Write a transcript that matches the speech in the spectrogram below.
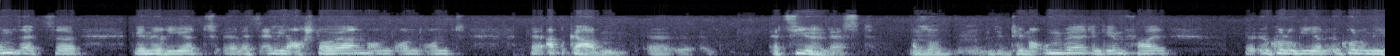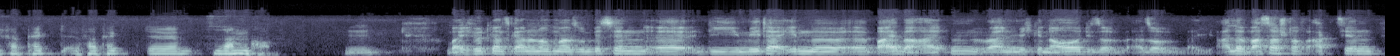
Umsätze generiert, letztendlich auch Steuern und, und, und Abgaben erzielen lässt. Also mhm. mit dem Thema Umwelt in dem Fall Ökologie und Ökonomie verpackt, verpackt zusammenkommen. Mhm. Aber ich würde ganz gerne noch mal so ein bisschen äh, die Metaebene äh, beibehalten, weil nämlich genau diese, also alle Wasserstoffaktien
